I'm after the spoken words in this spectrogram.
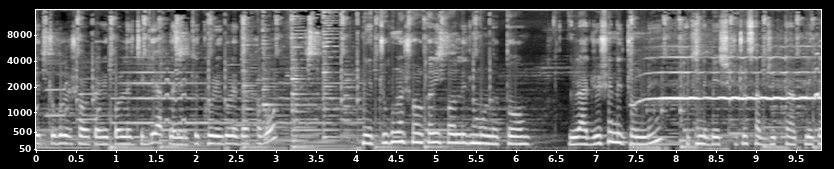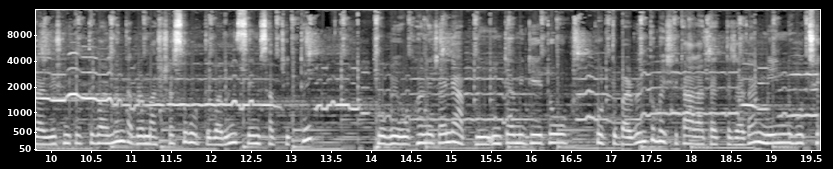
নেত্রকোনা সরকারি কলেজে গিয়ে আপনাদেরকে ঘুরে ঘুরে দেখাবো। নেত্রকোনা সরকারি কলেজ মূলত গ্রাজুয়েশনের জন্য এখানে বেশ কিছু সাবজেক্টে আপনি গ্রাজুয়েশন করতে পারবেন, তারপরে মাস্টার্সও করতে পারবেন সেম সাবজেক্টে তবে ওখানে চাইলে আপনি ইন্টারমিডিয়েটও করতে পারবেন, তবে সেটা আলাদা একটা জায়গায় মেইন হচ্ছে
